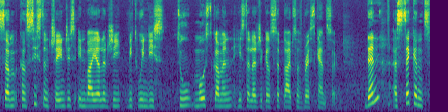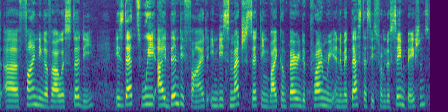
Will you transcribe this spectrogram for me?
some consistent changes in biology between these two most common histological subtypes of breast cancer. Then a second uh, finding of our study is that we identified in this match setting by comparing the primary and the metastasis from the same patients,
